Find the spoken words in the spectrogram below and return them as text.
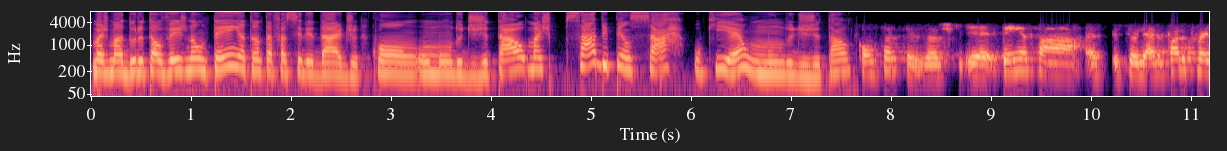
mais maduro talvez não tenha tanta facilidade com o mundo digital, mas sabe pensar o que é um mundo digital? Com certeza. Acho que é, tem essa, esse olhar. Claro que vai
